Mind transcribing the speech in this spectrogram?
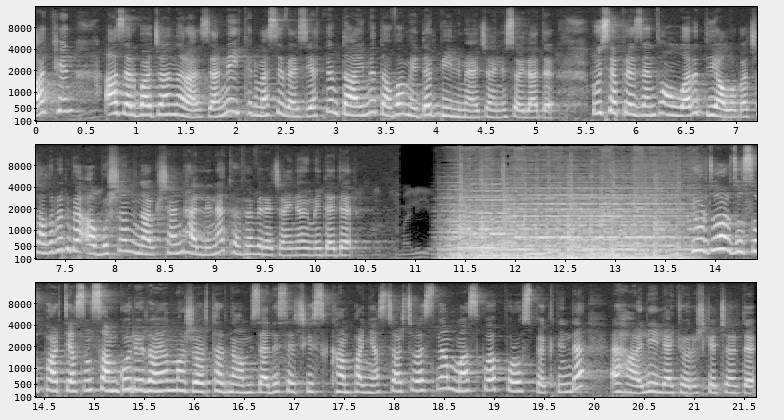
Lakin Azərbaycanın ərazilərini itirməsi vəziyyətinin daimi davam edə bilməyəcəyini söylədi. Rusiya prezidenti onları dialoqa çağırır və ABŞ-ın münaqişənin həllinə töhfə verəcəyini ümid edir. Yurdu Ordusu Partiyasının Samqori rayon majoritar namizədi seçkisi kampaniyası çərçivəsində Moskva prospektində əhali ilə görüş keçirdi.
